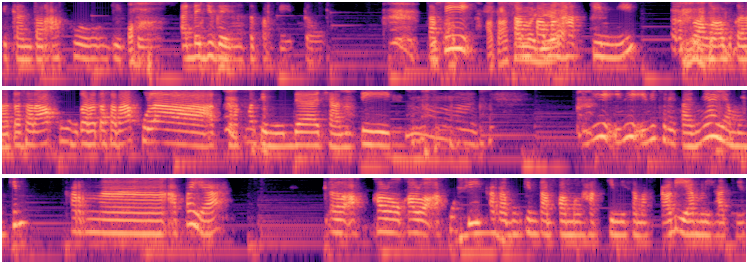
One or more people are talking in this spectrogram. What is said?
di kantor aku gitu. Oh, ada juga oke. yang seperti itu. Terus Tapi atasan tanpa lagi ya menghakimi Wah, wah, bukan atasan aku, bukan atasan aku lah. Atasan aku masih muda, cantik. Hmm. Ini ini ini ceritanya ya mungkin karena apa ya? ak- kalau aku sih karena mungkin tanpa menghakimi sama sekali ya melihatnya.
